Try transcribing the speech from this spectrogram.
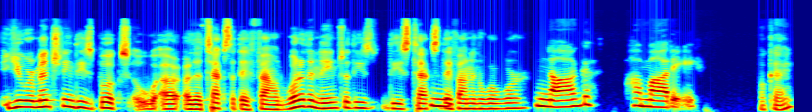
you were mentioning these books or, uh, or, the texts that they found. What are the names of these these texts they found in the World War? Nag Hammadi. Okay,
